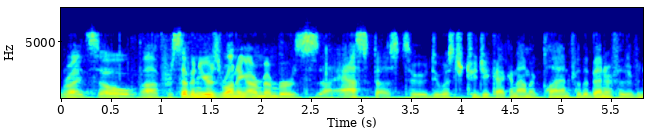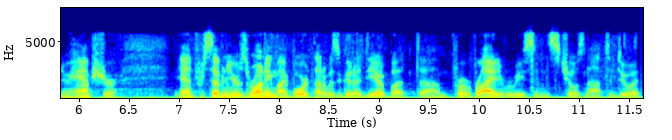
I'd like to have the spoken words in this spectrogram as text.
Right. So uh, for seven years running, our members uh, asked us to do a strategic economic plan for the benefit of New Hampshire. And for seven years running, my board thought it was a good idea, but um, for a variety of reasons chose not to do it.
